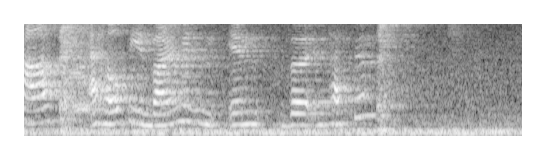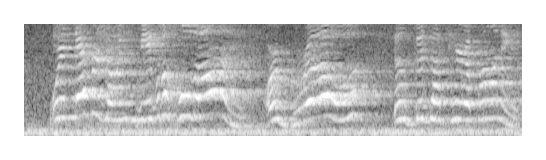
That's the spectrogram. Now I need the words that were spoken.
have a healthy environment in, in the intestines, we're never going to be able to hold on or grow those good bacterial colonies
